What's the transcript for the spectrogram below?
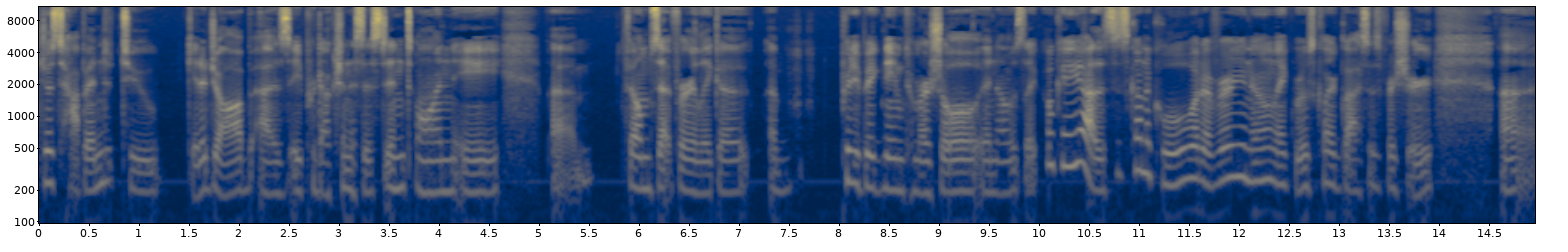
just happened to get a job as a production assistant on a um, film set for like a, a pretty big name commercial. And I was like, okay, yeah, this is kind of cool, whatever, you know, like rose colored glasses for sure. Uh,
